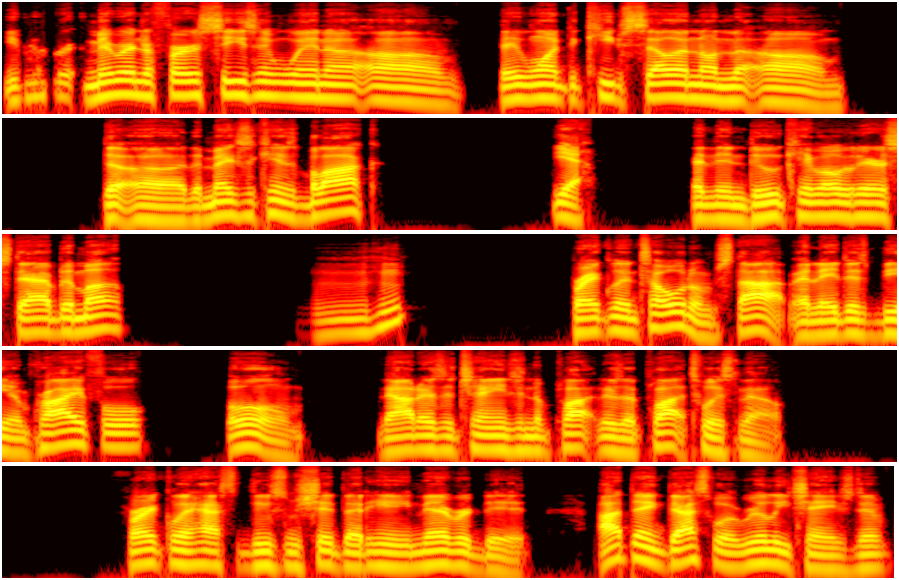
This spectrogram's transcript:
You remember, remember in the first season when uh, um they wanted to keep selling on the um the uh the Mexicans block? Yeah. And then dude came over there and stabbed him up. mm-hmm. Franklin told him stop, and they just being prideful. Boom. Now there's a change in the plot. There's a plot twist now. Franklin has to do some shit that he ain't never did. I think that's what really changed him,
